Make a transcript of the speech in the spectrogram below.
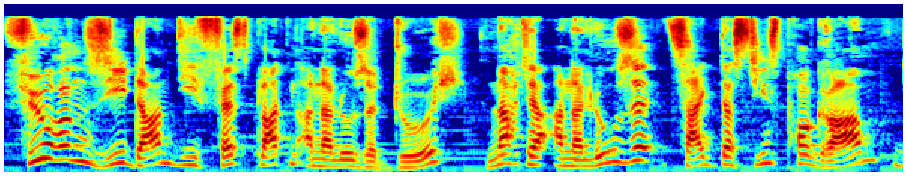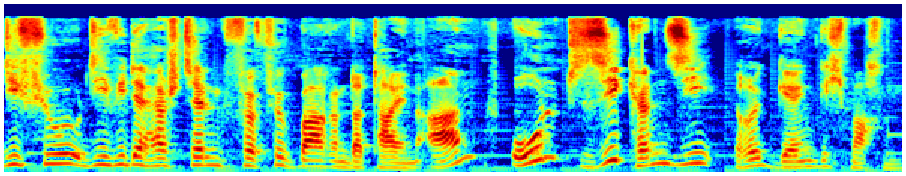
Führen Sie dann die Festplattenanalyse durch. Nach der Analyse zeigt das Dienstprogramm die für die Wiederherstellung verfügbaren Dateien an und Sie können sie rückgängig machen.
